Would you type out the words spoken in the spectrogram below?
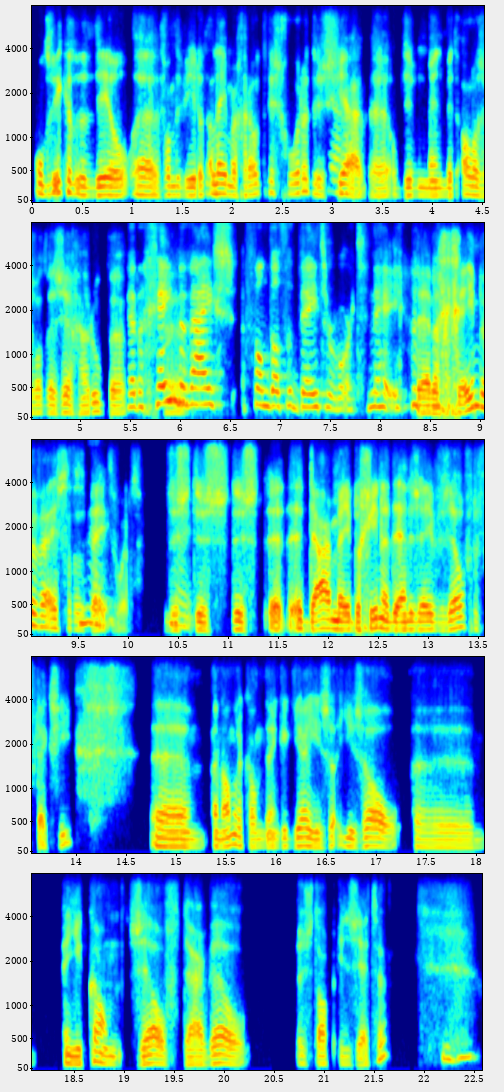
ontwikkelde deel van de wereld alleen maar groter is geworden. Dus ja, ja op dit moment met alles wat wij zeggen en roepen. We hebben geen bewijs van dat het beter wordt. Nee. We hebben geen bewijs dat het beter wordt. Dus, nee. dus, dus daarmee beginnen en dus even zelfreflectie. Um, aan de andere kant denk ik, ja, je zal, je zal uh, en je kan zelf daar wel een stap in zetten. Mm-hmm.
